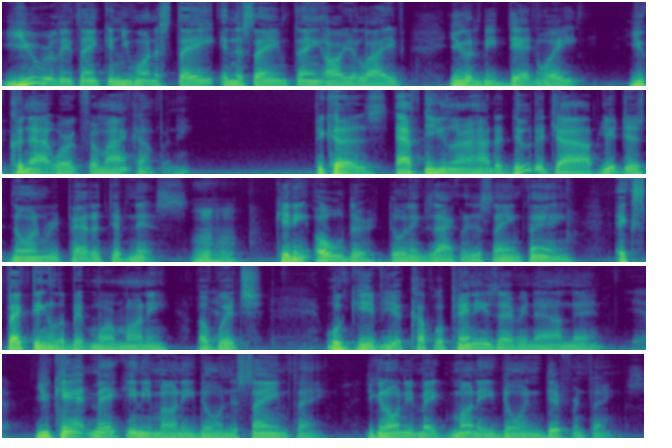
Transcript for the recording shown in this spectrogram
You really thinking you want to stay in the same thing all your life? You're going to be dead weight. You could not work for my company because after you learn how to do the job, you're just doing repetitiveness. Mm-hmm. Getting older, doing exactly the same thing, expecting a little bit more money, of which will give you a couple of pennies every now and then. Yep. You can't make any money doing the same thing. You can only make money doing different things.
